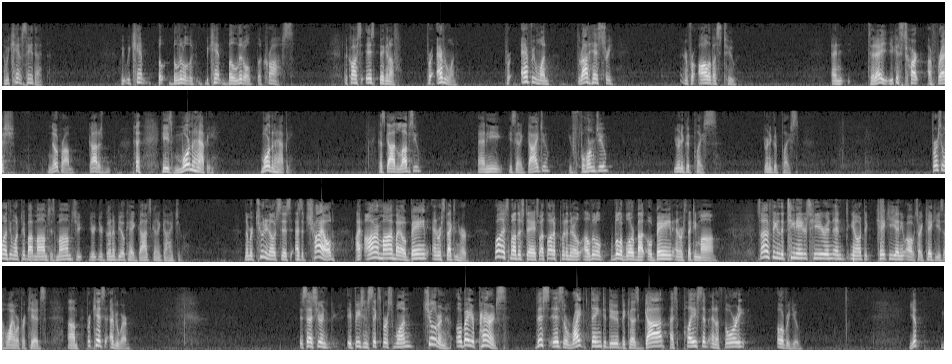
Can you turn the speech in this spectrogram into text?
And we can't say that. We, we can't belittle the, we can't belittle the cross. The cross is big enough for everyone, for everyone throughout history, and for all of us too. And today you can start afresh, no problem. God is, He's more than happy, more than happy, because God loves you, and He He's going to guide you. He formed you you're in a good place. You're in a good place. First, one thing I want to talk about moms is moms, you're, you're, you're going to be okay. God's going to guide you. Number two to note is, as a child, I honor mom by obeying and respecting her. Well, it's Mother's Day, so I thought I'd put in there a little, little blurb about obeying and respecting mom. So I'm speaking to the teenagers here and, and you know, to keiki, oh, sorry, keiki is a Hawaiian word for kids. Um, for kids everywhere. It says here in Ephesians 6, verse 1 Children, obey your parents. This is the right thing to do because God has placed them in authority over you. Yep,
